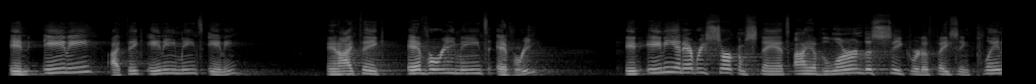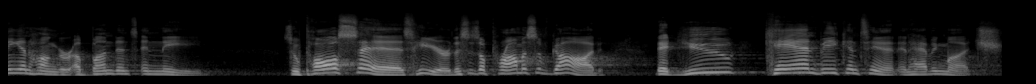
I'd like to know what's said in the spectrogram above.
In any, I think any means any, and I think every means every. In any and every circumstance, I have learned the secret of facing plenty and hunger, abundance and need. So, Paul says here, this is a promise of God that you can be content in having much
